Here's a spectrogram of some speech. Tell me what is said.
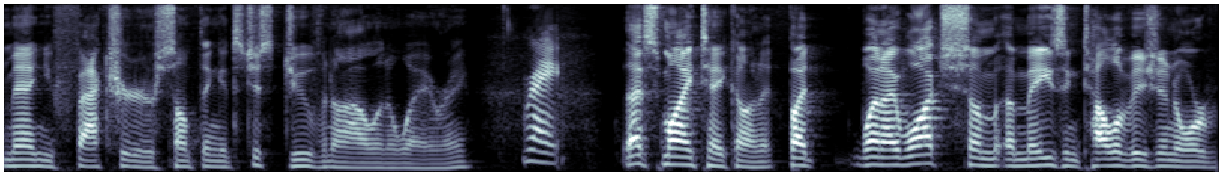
manufactured or something. It's just juvenile in a way, right? Right. That's my take on it. But when I watch some amazing television or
